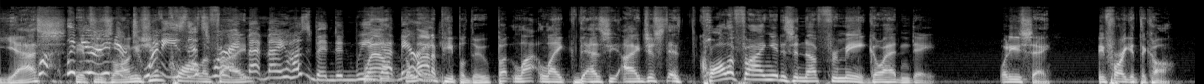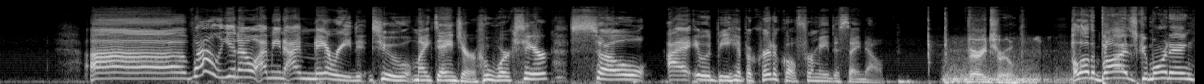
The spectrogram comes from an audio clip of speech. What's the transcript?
Yes, when if you're as in your long as you twenties, that's where I met my husband, and we well, got married. a lot of people do, but lo- like as I just as qualifying it is enough for me. Go ahead and date. What do you say? Before I get the call. Uh, well, you know, I mean, I'm married to Mike Danger, who works here, so I it would be hypocritical for me to say no. Very true. Hello, the buzz. Good morning.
